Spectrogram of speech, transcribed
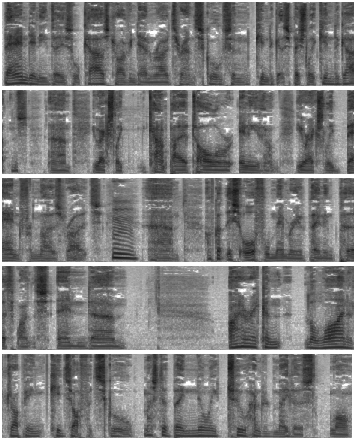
banned any diesel cars driving down roads around schools and kinder, especially kindergartens. Um, you actually can't pay a toll or anything. You're actually banned from those roads. Um, I've got this awful memory of being in Perth once, and um, I reckon the line of dropping kids off at school must have been nearly 200 metres long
